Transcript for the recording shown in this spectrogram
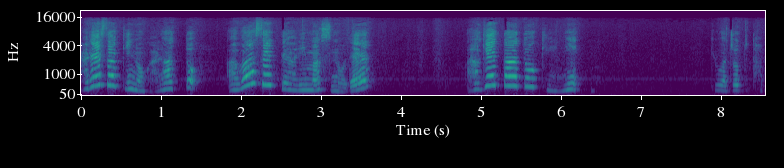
タレ先の柄と合わせてありますので揚げた時に今日はちょっとたっ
